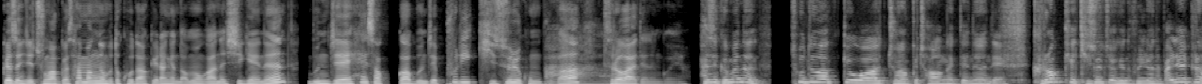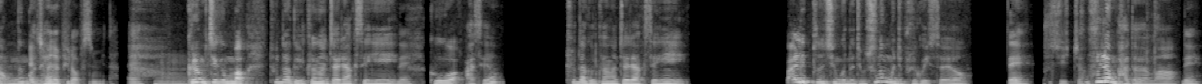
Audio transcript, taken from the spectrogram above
그래서 이제 중학교 3학년부터 고등학교 1학년 넘어가는 시기에는 문제 해석과 문제 풀이 기술 공부가 아. 들어가야 되는 거예요. 사실 그러면은 초등학교와 중학교 저학년 때는 네. 그렇게 기술적인 훈련을 빨리 할 필요는 없는 네, 거죠. 전혀 필요 없습니다. 네. 음. 그럼 지금 막 초등학교 6학년짜리 학생이 네. 그거 아세요? 초등학교 6학년짜리 학생이 빨리 푸는 친구는 지금 수능 문제 풀고 있어요. 네, 풀 수 있죠. 훈련 받아요, 막. 네.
